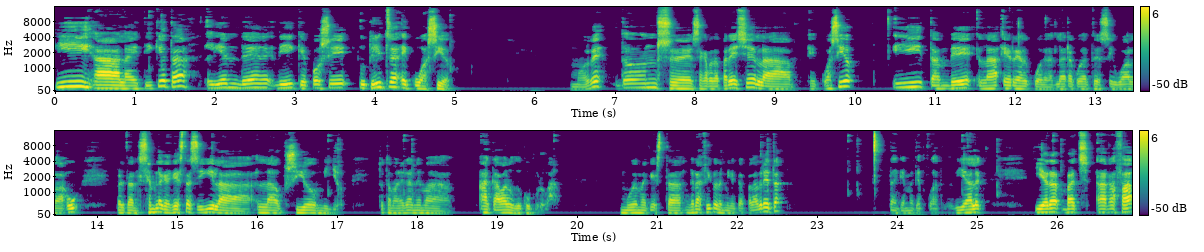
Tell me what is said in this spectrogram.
I a la etiqueta li hem de dir que posi utilitza equació. Molt bé, doncs eh, s'acaba d'aparèixer la equació i també la R al quadrat. La R al quadrat és igual a 1, per tant sembla que aquesta sigui l'opció millor. De tota manera anem a acabar-ho de comprovar. Movem aquesta gràfica una mica cap a la dreta tanquem aquest quadre de diàleg, i ara vaig agafar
